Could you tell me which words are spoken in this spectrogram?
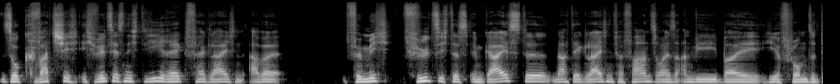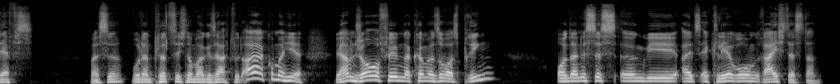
so quatschig. Ich will es jetzt nicht direkt vergleichen, aber für mich fühlt sich das im Geiste nach der gleichen Verfahrensweise an wie bei hier From the Deaths. Weißt du? Wo dann plötzlich nochmal gesagt wird, ah ja, guck mal hier, wir haben einen Genrefilm, da können wir sowas bringen. Und dann ist das irgendwie als Erklärung, reicht das dann.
